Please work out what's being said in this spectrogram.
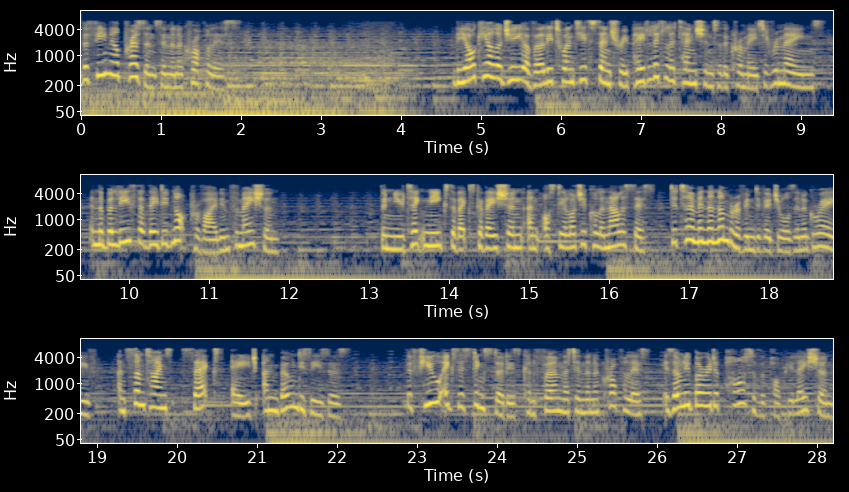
The female presence in the necropolis. The archaeology of early 20th century paid little attention to the cremated remains, in the belief that they did not provide information. The new techniques of excavation and osteological analysis determine the number of individuals in a grave, and sometimes sex, age, and bone diseases. The few existing studies confirm that in the necropolis is only buried a part of the population,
